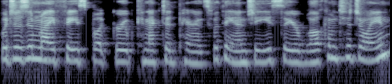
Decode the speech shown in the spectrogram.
which is in my Facebook group, Connected Parents with Angie. So you're welcome to join.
